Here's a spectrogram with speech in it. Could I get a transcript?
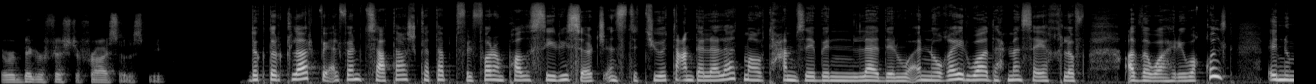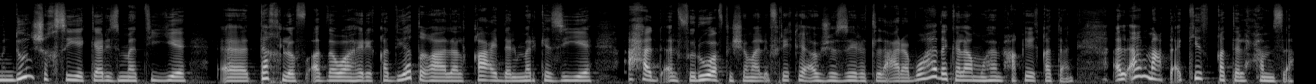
There were bigger fish to fry, so to speak. دكتور كلارك في 2019 كتبت في ال Foreign Policy Research Institute عن دلالات موت حمزة بن لادن وأنه غير واضح من سيخلف الظواهري وقلت أنه من دون شخصية كاريزماتية تخلف الظواهر قد يطغى على القاعدة المركزية أحد الفروع في شمال إفريقيا أو جزيرة العرب وهذا كلام مهم حقيقة الآن مع تأكيد قتل حمزة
